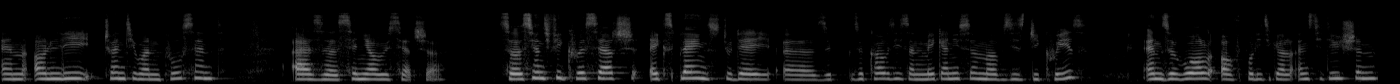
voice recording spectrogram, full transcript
and only 21% as a senior researcher. So scientific research explains today uh, the, the, causes and mechanism of this decrease and the role of political institutions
